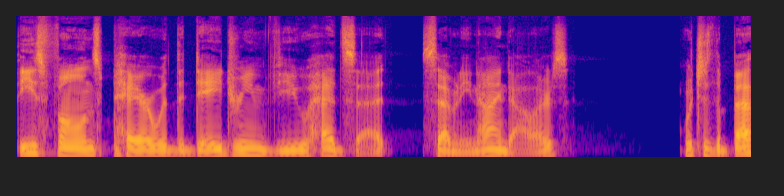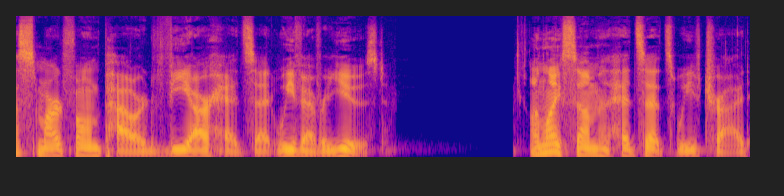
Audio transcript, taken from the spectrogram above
These phones pair with the Daydream View headset, $79, which is the best smartphone powered VR headset we've ever used. Unlike some headsets we've tried,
